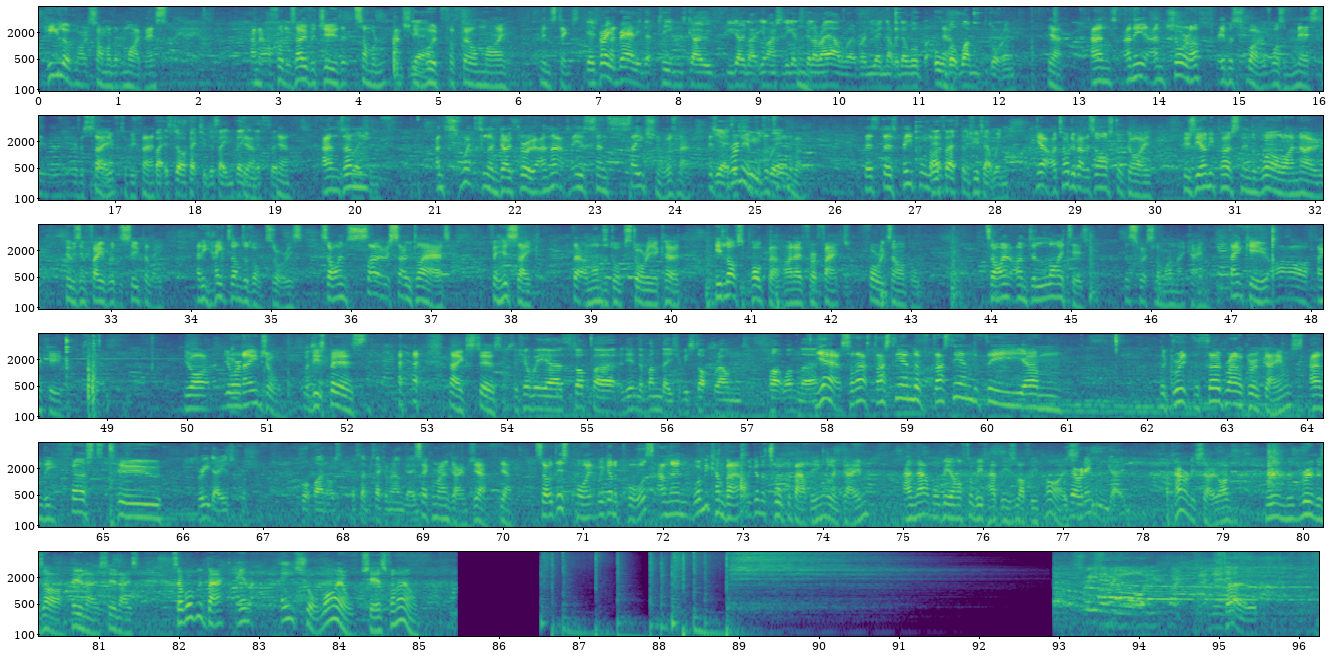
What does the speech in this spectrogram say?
He looked like someone that might miss, and I thought it's overdue that someone actually Yeah. would fulfil my instincts. Yeah, it's very rarely that teams go. You go like United against hmm. Villarreal or whatever, and you end up with all, all. Yeah. but one scoring. Yeah, and and he, and sure enough, it was well, it wasn't missed. It, it was saved. To be fair, But it's still effectively the same thing yeah, this uh, yeah, and um, and Switzerland go through, and that is sensational, isn't it? It's Yeah, it's brilliant for the win. tournament. There's there's people Their like first kind of shootout win. yeah, I told you about this Arsenal guy who's the only person in the world I know who is in favour of the Super League, and he hates underdog stories. So I'm so so glad for his sake that an underdog story occurred. He loves Pogba, I know for a fact. For example, so I'm, I'm delighted that Switzerland won that game. Thank you. Oh, thank you. You're you're an angel with these beers. Thanks. Cheers. So shall we uh, stop uh, at the end of Monday? Should we stop round part one there? Yeah, so that's that's the end of that's the end of the um, the group the third round of group games and the first two Three days quarterfinals, second round games. second round games. Yeah, yeah. So at this point we're going to pause and then when we come back we're going to talk about the England game and that will be after we've had these lovely pies. Is there an England game? Apparently so. I'm, rumours, rumours are. Who knows? Who knows? So we'll be back in a short while. Cheers for now.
